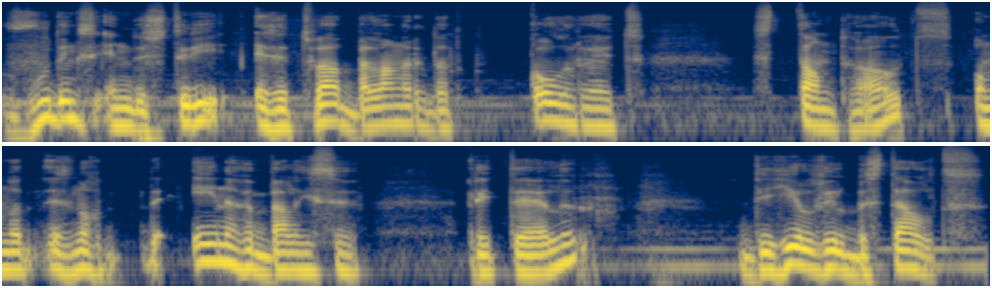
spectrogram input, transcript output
voedingsindustrie is het wel belangrijk dat Colruyt stand houdt, omdat het is nog de enige Belgische retailer die heel veel bestelt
